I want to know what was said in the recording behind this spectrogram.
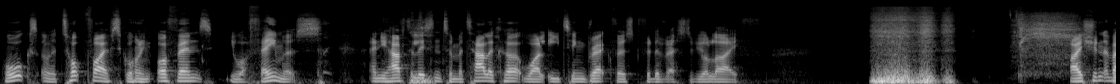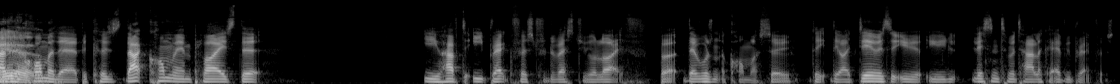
Hawks are a top five scoring offense. You are famous. And you have to listen to Metallica while eating breakfast for the rest of your life. I shouldn't have added a comma there because that comma implies that you have to eat breakfast for the rest of your life. But there wasn't a comma, so the, the idea is that you, you listen to Metallica every breakfast.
